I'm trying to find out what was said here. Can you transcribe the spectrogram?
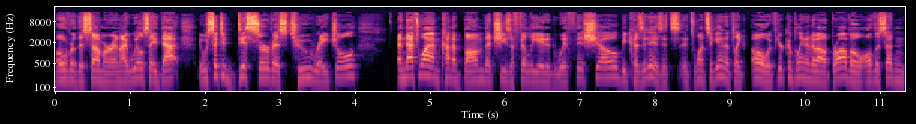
over the summer. And I will say that it was such a disservice to Rachel. And that's why I'm kind of bummed that she's affiliated with this show because it is. It's it's once again, it's like, oh, if you're complaining about Bravo, all of a sudden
